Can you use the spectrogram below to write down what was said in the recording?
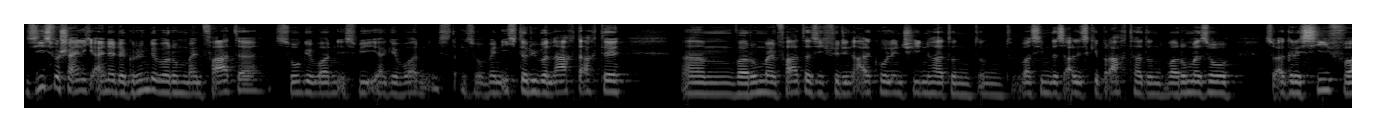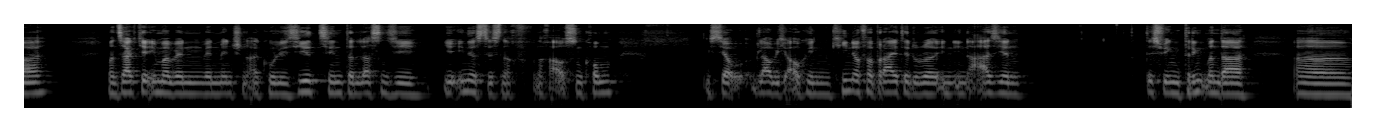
Sie ist wahrscheinlich einer der Gründe, warum mein Vater so geworden ist, wie er geworden ist. Also wenn ich darüber nachdachte, ähm, warum mein Vater sich für den Alkohol entschieden hat und, und was ihm das alles gebracht hat und warum er so, so aggressiv war. Man sagt ja immer, wenn, wenn Menschen alkoholisiert sind, dann lassen sie ihr Innerstes nach, nach außen kommen. Ist ja, glaube ich, auch in China verbreitet oder in, in Asien. Deswegen trinkt man da äh,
